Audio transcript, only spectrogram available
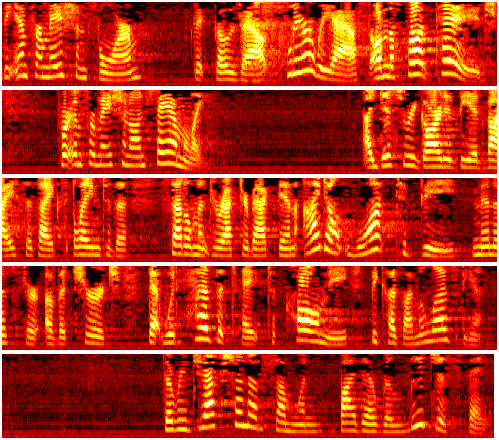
the information form that goes out clearly asked on the front page for information on family. I disregarded the advice as I explained to the settlement director back then. I don't want to be minister of a church that would hesitate to call me because I'm a lesbian. The rejection of someone by their religious faith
